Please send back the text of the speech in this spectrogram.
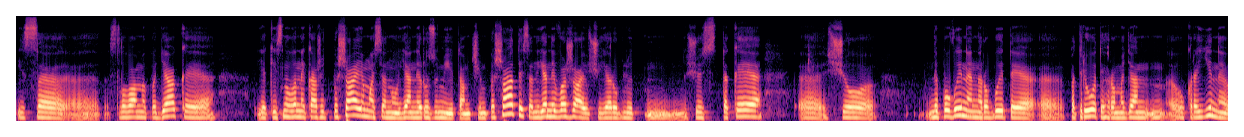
із е, словами подяки, якісь, ну вони кажуть, пишаємося. Ну я не розумію там чим пишатися. Ну я не вважаю, що я роблю щось таке, е, що не повинен робити е, патріот і громадян України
